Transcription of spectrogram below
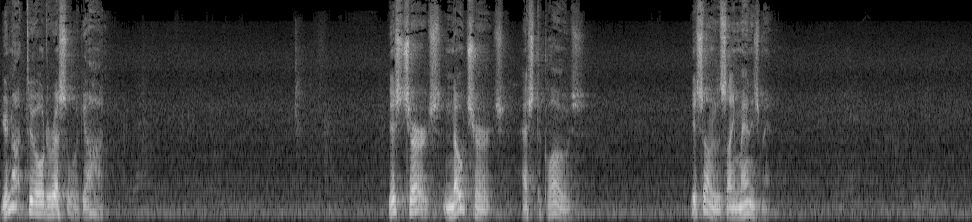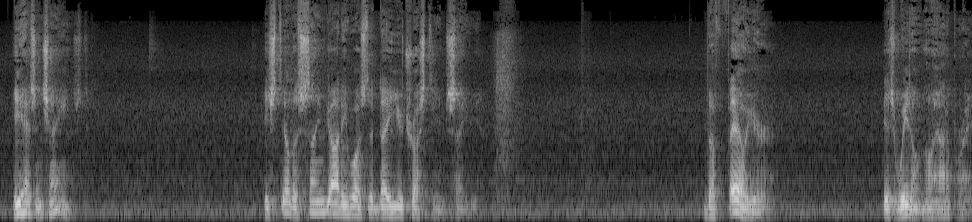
You're not too old to wrestle with God. This church, no church, has to close. It's under the same management. He hasn't changed. He's still the same God he was the day you trusted him, Savior. The failure is we don't know how to pray.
